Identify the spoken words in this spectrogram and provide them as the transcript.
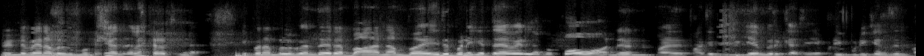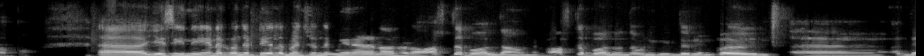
ரெண்டுமே நம்மளுக்கு முக்கியம் அந்த நேரத்துல. இப்ப நம்மளுக்கு வந்து நம்ம நம்ம இது பண்ணிக்க தேவையில்லை. நம்ம போவோம். பதிமூணு கேம் இருக்காது எப்படி முடிக்கிறதுன்னு பார்ப்போம். எஸ் இது எனக்கு வந்து டேலர் மேட்ச் வந்து மெயினா என்னன்னா அவனோட ஆஃப் த பால் தான். அவனுக்கு ஆஃப் த பால் வந்து அவனுக்கு வந்து ரொம்ப ஆஹ், அந்த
